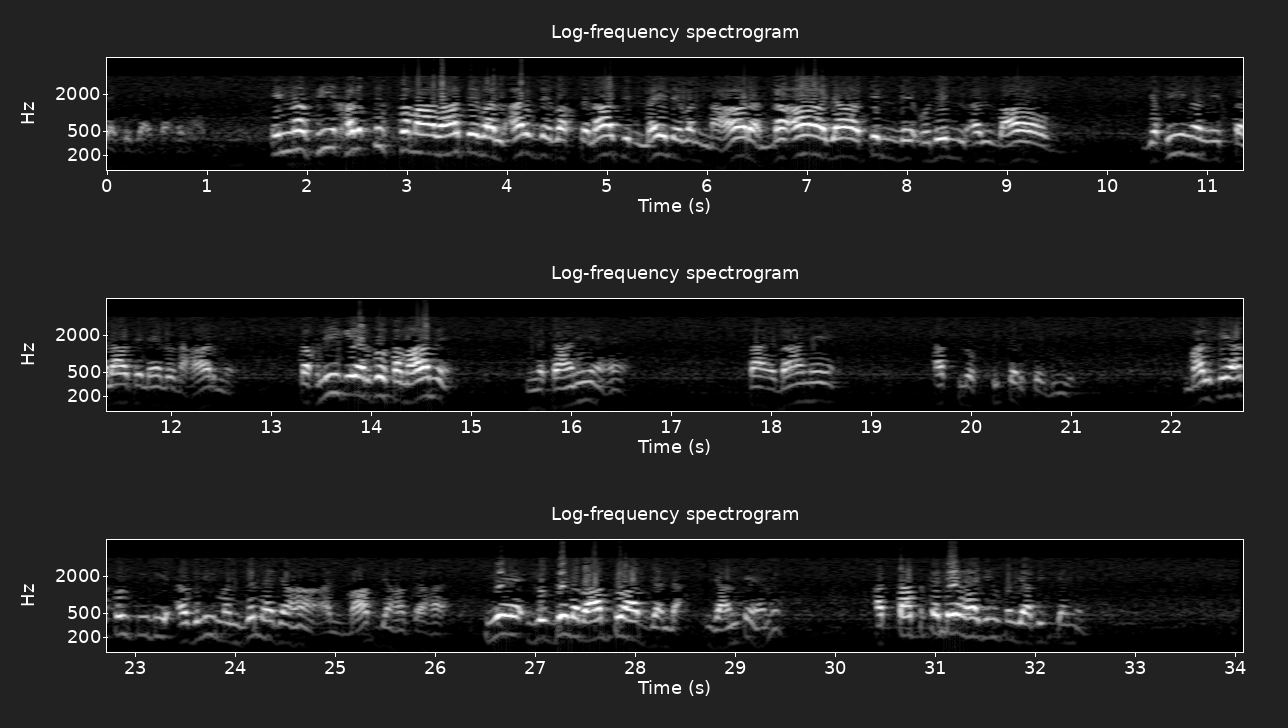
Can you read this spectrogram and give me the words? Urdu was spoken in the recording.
کیسے جاتا ہے؟ ان فی خلق السماوات والارض واختلاف اللیل والنہار لآیات لأولی الالباب یقینا اختلاف لیل و نہار میں، تخلیق ارض و سما میں نشانیاں ہیں۔ صاحبان عقل و فکر کے لیے، بلکہ عقل کی بھی اگلی منزل ہے جہاں الباب جہاں کہا ہے۔ یہ لب لباب تو آپ جانتے ہیں نا؟ تپ کڈے ہے جنہوں پنجابی کہنے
